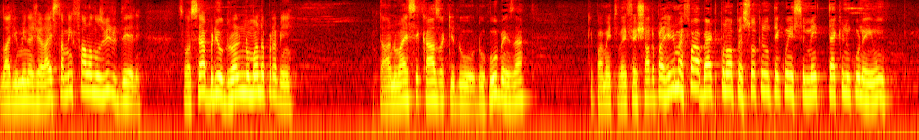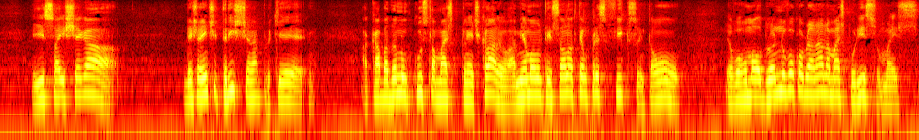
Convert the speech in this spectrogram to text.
lá de Minas Gerais, também fala nos vídeos dele. Se você abrir o drone, não manda pra mim. Tá? Não é esse caso aqui do, do Rubens, né? O equipamento veio fechado pra gente, mas foi aberto por uma pessoa que não tem conhecimento técnico nenhum. E isso aí chega. deixa a gente triste, né? Porque acaba dando um custo a mais pro cliente. Claro, a minha manutenção ela tem um preço fixo, então eu vou arrumar o drone não vou cobrar nada mais por isso, mas.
